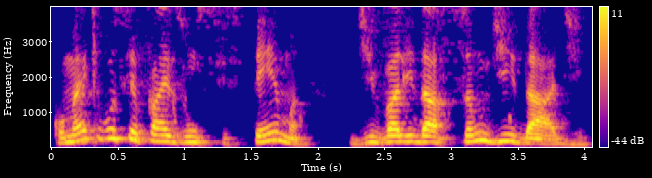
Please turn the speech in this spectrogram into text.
como é que você faz um sistema de validação de idade?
